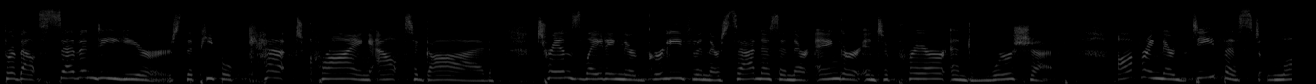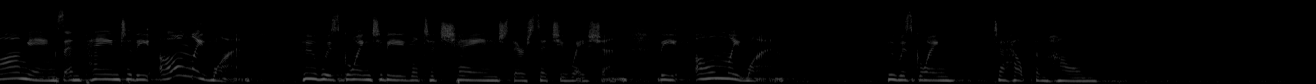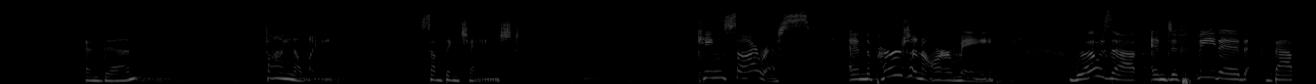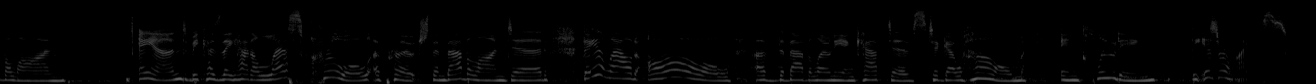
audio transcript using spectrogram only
For about 70 years, the people kept crying out to God, translating their grief and their sadness and their anger into prayer and worship, offering their deepest longings and pain to the only one who was going to be able to change their situation, the only one who was going to help them home. And then, finally, something changed. King Cyrus and the Persian army rose up and defeated Babylon. And because they had a less cruel approach than Babylon did, they allowed all of the Babylonian captives to go home, including the Israelites.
